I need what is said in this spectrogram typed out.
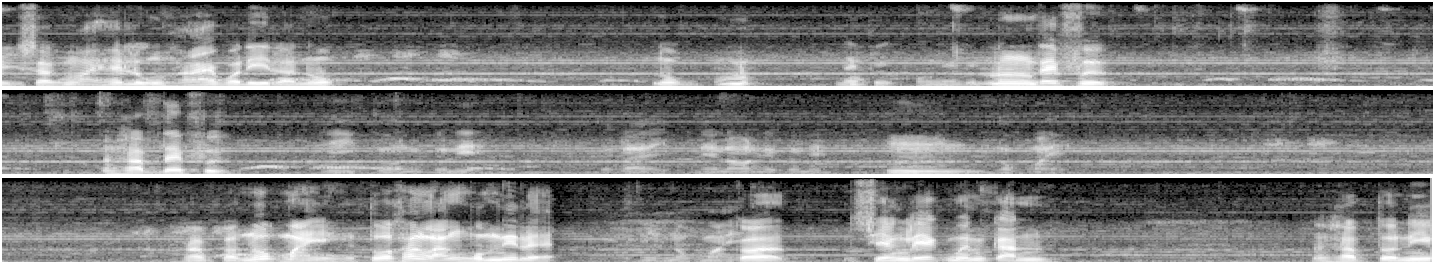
อีกสักหน่อยให้ลุงหายพอดีละนกนก ได้ฝึกตรงนี้ดิอืมได้ฝึก นะครับ ได้ฝึกนี่อีกตัวหนึงตัวนี้ก็ได้แน่นอนเลยตัวนี้อืม นกใหม่ครับกับนกใหม่ตัวข้างหลังผมนี่แหละ นี่นกใหม่ก็เสียงเล็กเหมือนกันนะครับ ตัวนี้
